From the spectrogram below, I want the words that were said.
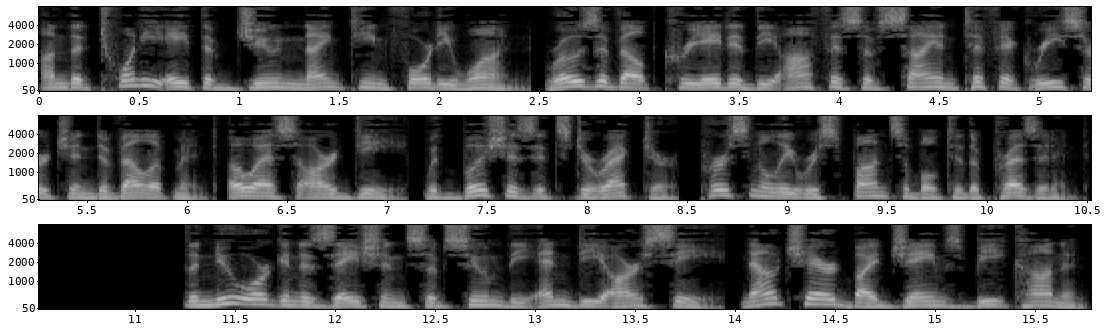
On 28 June 1941, Roosevelt created the Office of Scientific Research and Development OSRD, with Bush as its director, personally responsible to the president. The new organization subsumed the NDRC, now chaired by James B. Conant,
